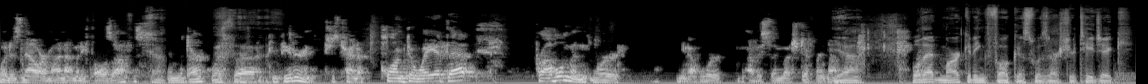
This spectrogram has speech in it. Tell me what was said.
what is now our Menomonee Falls office yeah. in the dark with uh, a computer and just trying to plunked away at that problem. And we're, you know, we're obviously much different now. Yeah. Well, that marketing focus was our strategic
